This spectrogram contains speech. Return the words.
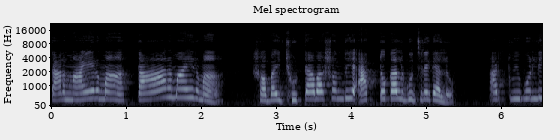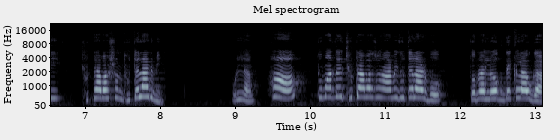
তার মায়ের মা, তার মায়ের মা, সবাই ঝুটা বাসন ধুয়ে এতকাল গুজরে গেল। আর তুই বললি, ঝুটা বাসন ধুতে লারবি বললাম হ্যাঁ তোমাদের ঝুটা বাসন আমি ধুতে লারবো তোমরা লোক দেখলাও গা,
